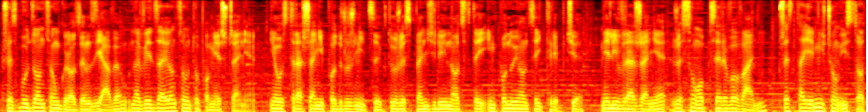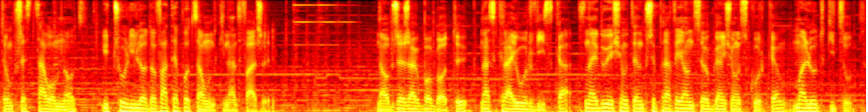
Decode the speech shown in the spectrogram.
przez budzącą grozę zjawę nawiedzającą to pomieszczenie. Nieustraszeni podróżnicy, którzy spędzili noc w tej imponującej krypcie, mieli wrażenie, że są obserwowani przez tajemniczą istotę przez całą noc i czuli lodowate pocałunki na twarzy. Na obrzeżach Bogoty, na skraju urwiska, znajduje się ten przyprawiający o gęsią skórkę malutki cud.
